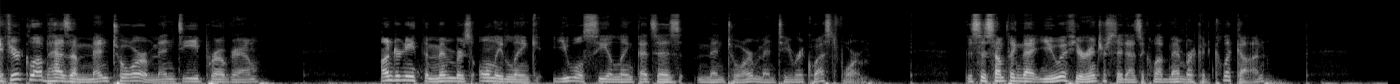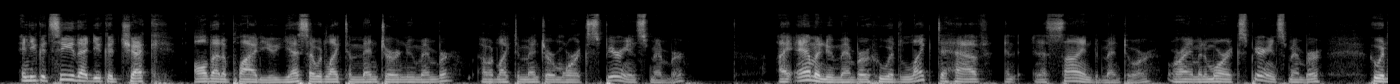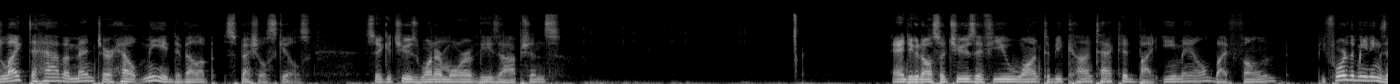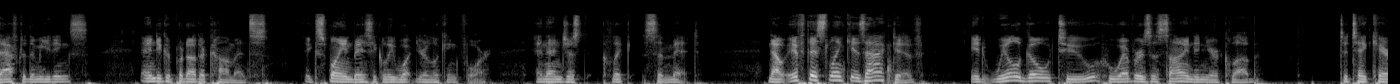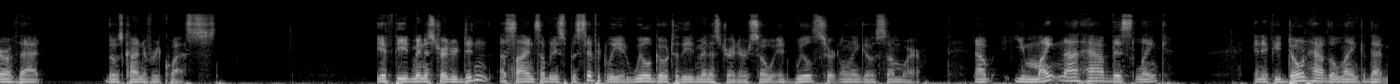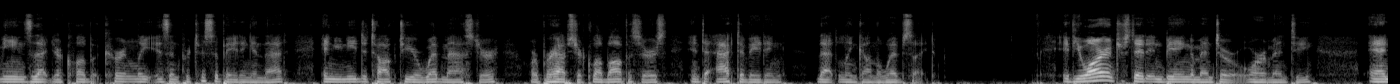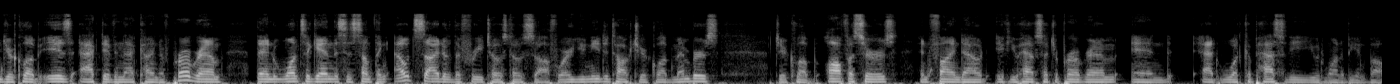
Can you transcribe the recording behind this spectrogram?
If your club has a mentor or mentee program, underneath the members only link, you will see a link that says mentor mentee request form. This is something that you, if you're interested as a club member, could click on. And you could see that you could check all that apply to you. Yes, I would like to mentor a new member. I would like to mentor a more experienced member. I am a new member who would like to have an, an, assigned mentor, or I am a more experienced member who would like to have a mentor help me develop special skills. So you could choose one or more of these options. And you could also choose if you want to be contacted by email, by phone, before the meetings, after the meetings, and you could put other comments. Explain basically what you're looking for, and then just click submit. Now, if this link is active, it will go to whoever is assigned in your club to take care of that those kind of requests. If the administrator didn't assign somebody specifically, it will go to the administrator, so it will certainly go somewhere. Now, you might not have this link, and if you don't have the link, that means that your club currently isn't participating in that, and you need to talk to your webmaster or perhaps your club officers into activating that link on the website. If you are interested in being a mentor or a mentee, and your club is active in that kind of program, then once again, this is something outside of the FreeToastHost software. You need to talk to your club members, to your club officers, and find out if you have such a program and at what capacity you would want to be involved.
